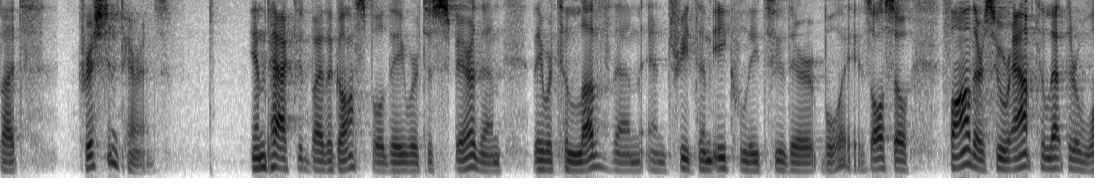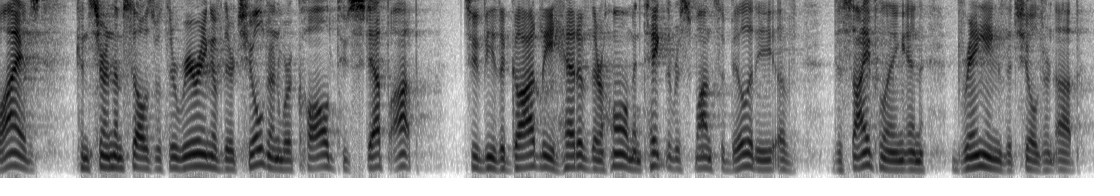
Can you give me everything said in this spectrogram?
But Christian parents, impacted by the gospel, they were to spare them, they were to love them and treat them equally to their boys. Also, fathers who were apt to let their wives concern themselves with the rearing of their children were called to step up to be the godly head of their home and take the responsibility of discipling and bringing the children up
